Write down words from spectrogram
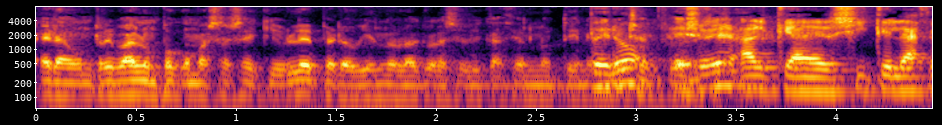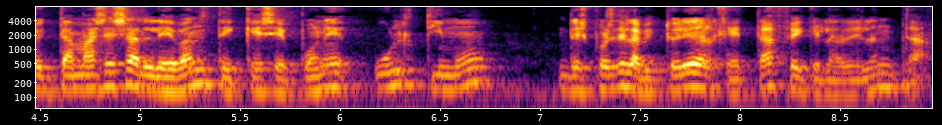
Era un rival un poco más asequible, pero viendo la clasificación no tiene Pero mucha eso influencia. es, al que a él sí que le afecta más es al Levante, que se pone último después de la victoria del Getafe, que le adelanta.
